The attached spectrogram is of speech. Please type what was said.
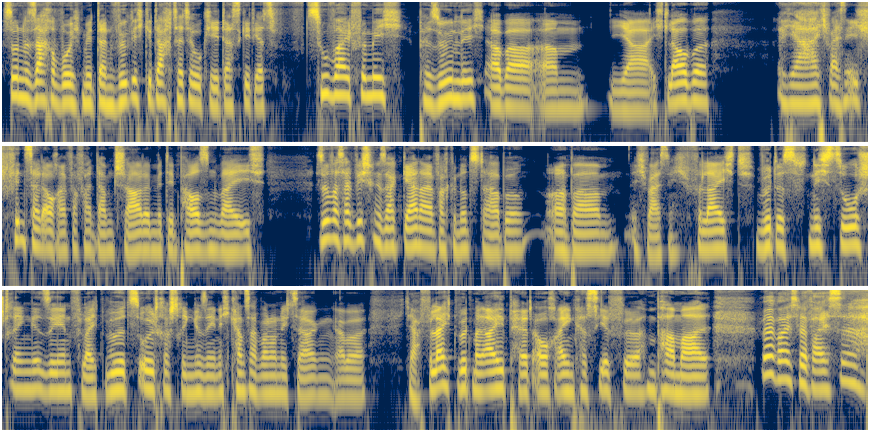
so eine Sache, wo ich mir dann wirklich gedacht hätte, okay, das geht jetzt zu weit für mich persönlich, aber ähm, ja, ich glaube, ja, ich weiß nicht, ich finde es halt auch einfach verdammt schade mit den Pausen, weil ich sowas halt, wie schon gesagt, gerne einfach genutzt habe. Aber ich weiß nicht, vielleicht wird es nicht so streng gesehen, vielleicht wird es ultra streng gesehen, ich kann es einfach noch nicht sagen, aber ja, vielleicht wird mein iPad auch einkassiert für ein paar Mal. Wer weiß, wer weiß. Ah,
